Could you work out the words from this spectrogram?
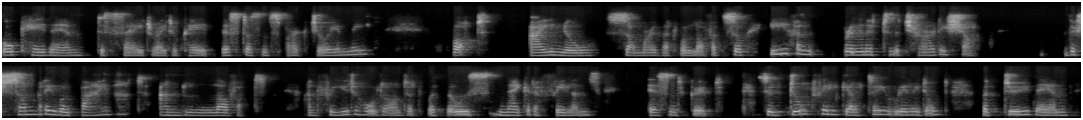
okay then to decide, right, okay, this doesn't spark joy in me, but I know somewhere that will love it. So even bringing it to the charity shop, there's somebody will buy that and love it. And for you to hold on to it with those negative feelings isn't good. So don't feel guilty, really don't, but do then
